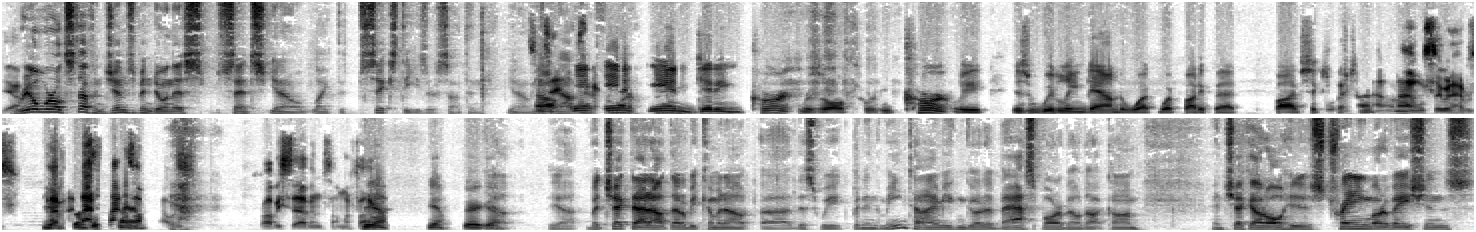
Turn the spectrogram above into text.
Yeah. Real world stuff, and Jim's been doing this since you know, like the '60s or something. You know, he's Uh, been out and, for a and, and getting current results where he currently is whittling down to what, what body fat? Five, six percent. I don't know. We'll see what happens. Yeah, I- I'm last, last saying. I was probably seven, something like that. Yeah, yeah, there you go. Yeah, yeah. But check that out. That'll be coming out uh, this week. But in the meantime, you can go to basebarbell.com and check out all his training motivations,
